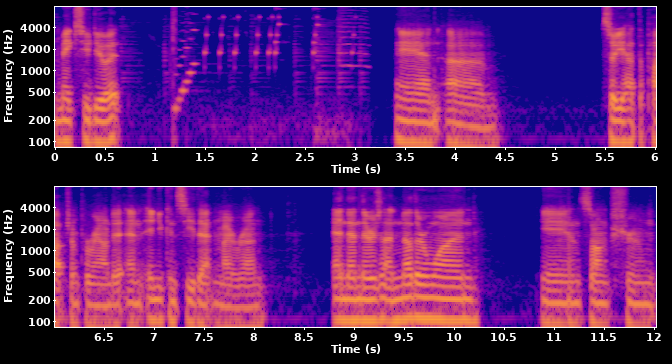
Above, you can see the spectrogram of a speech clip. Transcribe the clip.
makes you do it. And um so you have to pop jump around it and, and you can see that in my run. And then there's another one in Songshroom.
